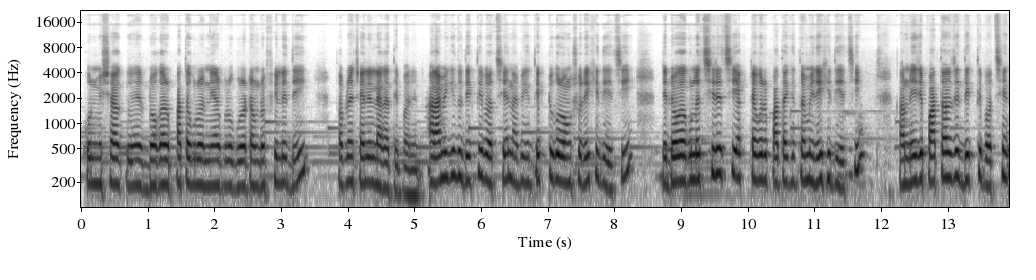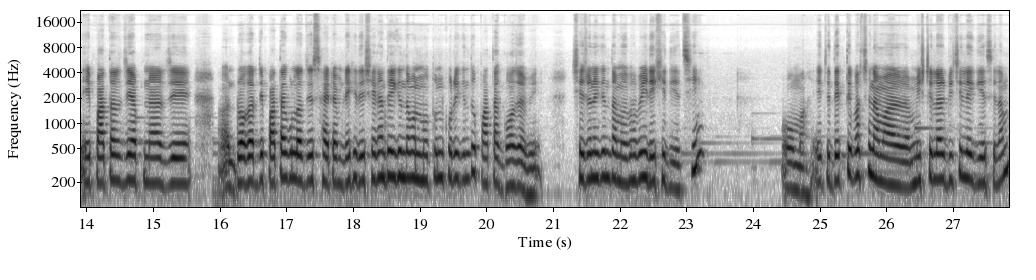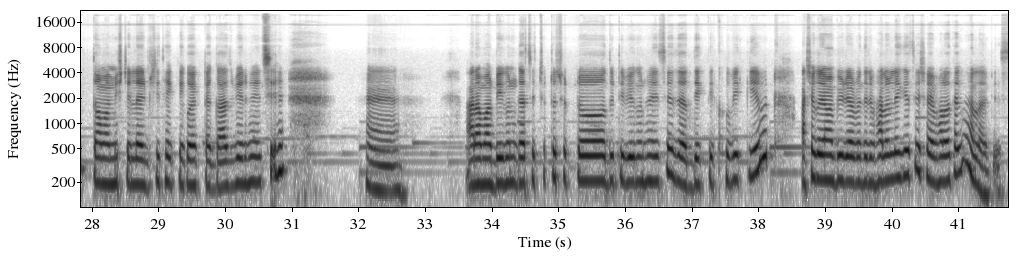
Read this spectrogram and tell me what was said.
কলমি শাক ডগার পাতাগুলো নেওয়ার পরে গুঁড়াটা আমরা ফেলে দেই, তো আপনারা চাইলে লাগাতে পারেন। আর আমি কিন্তু দেখতে পাচ্ছেন, আমি কিন্তু একটু করে অংশ রেখে দিয়েছি, যে ডগাগুলো ছিঁড়েছি, একটা করে পাতা কিন্তু আমি রেখে দিয়েছি। কারণ এই যে পাতার যে দেখতে পাচ্ছেন, এই পাতার যে আপনার যে ডগার যে পাতাগুলো যে সাইড আমি রেখে দিই, সেখান থেকে কিন্তু আমার নতুন করে কিন্তু পাতা গজাবে। সেজন্য কিন্তু আমি ওইভাবেই রেখে দিয়েছি। ও মা, এই যে দেখতে পাচ্ছেন আমার মিষ্টিলার বিচি লেগিয়েছিলাম, তো আমার মিষ্টিলার বিচি থেকে কয়েকটা গাছ বের হয়েছে। হ্যাঁ আর আমার বেগুন গাছে ছোট্ট ছোট্ট দুটি বেগুন হয়েছে, যা দেখতে খুবই কিউট। আশা করি আমার ভিডিও আপনাদের ভালো লেগেছে। সবাই ভালো থাকবেন, আল্লাহ হাফিজ।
